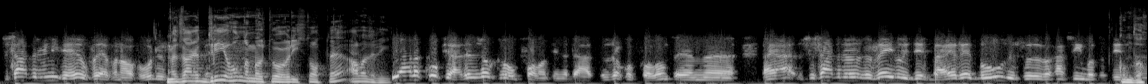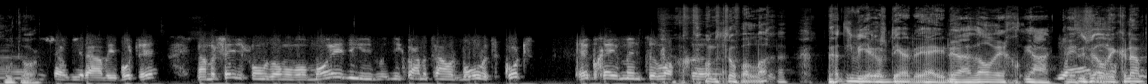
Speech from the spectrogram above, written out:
ze zaten er niet heel ver vanaf hoor. Dus, Maar het waren drie Honda-motoren die stopten, hè? Alle drie. ja, dat klopt, ja. Dat is ook opvallend, inderdaad. Dat is ook opvallend. En, eh, nou ja, ze zaten er redelijk dichtbij, Red Bull. Dus we, we gaan zien wat het is. Komt wel goed, hoor. Saudi-Arabië wordt, hè. Nou, Mercedes vond het allemaal wel mooi. Die, die kwamen trouwens behoorlijk tekort. Op een gegeven moment eh, lag... eh, kon het toch wel lachen. Dat hij weer als derde heen. Ja, wel weer. Ja, Ja. het is wel weer knap.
